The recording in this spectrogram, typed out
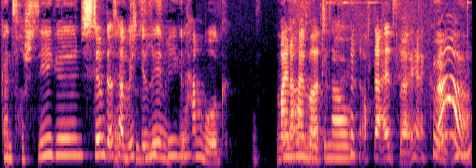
ganz frisch segeln. Stimmt, das äh, habe ich gesehen in Hamburg. Meine in Heimat. genau. Auf der Alster, ja, cool. Ah. Mhm.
